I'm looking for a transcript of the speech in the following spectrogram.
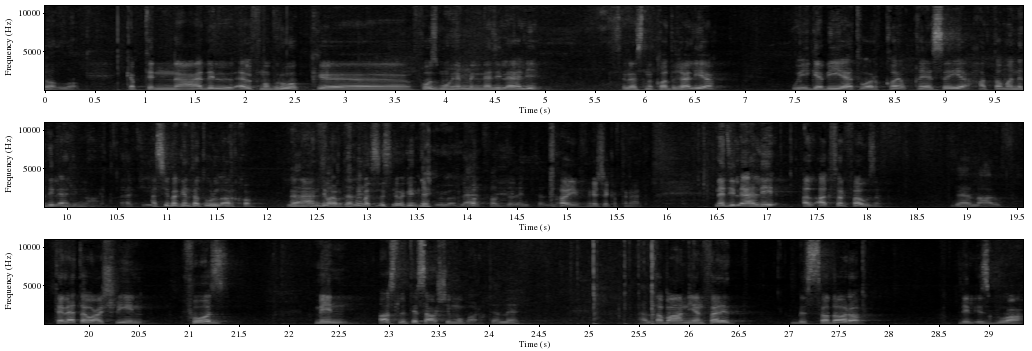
شاء الله. كابتن عادل ألف مبروك. آه، فوز مهم للنادي الأهلي. ثلاث نقاط غالية وإيجابيات وأرقام قياسية حطمها النادي الأهلي النهارده. أكيد. هسيبك أنت تقول الأرقام. لا، أنا عندي الأرقام. بس سيبك أنت تقول الأرقام. لا اتفضل أنت. طيب ماشي يا كابتن عادل. النادي الأهلي الأكثر فوزا. ده معروف. 23 فوز من أصل 29 مباراة. تمام. طبعا ينفرد بالصدارة للأسبوع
